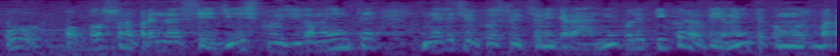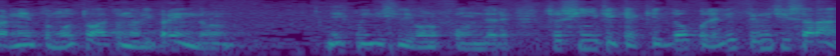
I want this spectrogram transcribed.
o possono prendere seggi esclusivamente nelle circoscrizioni grandi, in quelle piccole ovviamente con uno sbarramento molto alto non li prendono e quindi si devono fondere. Ciò significa che dopo le elezioni ci sarà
